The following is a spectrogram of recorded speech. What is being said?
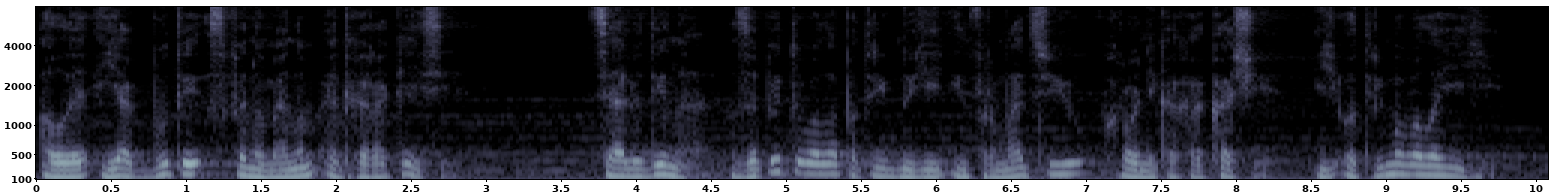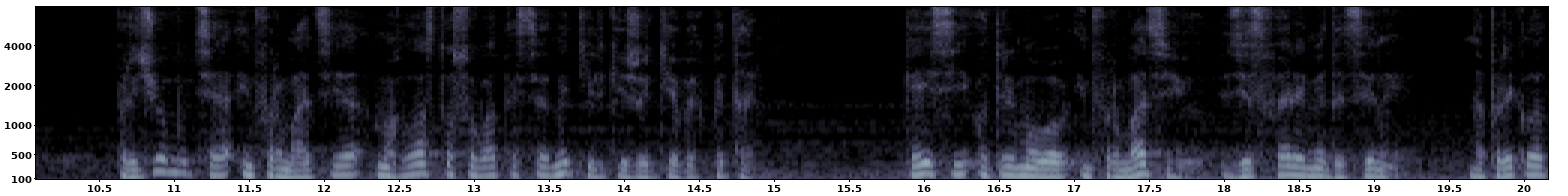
Але як бути з феноменом Едгара Кейсі? Ця людина запитувала потрібну їй інформацію в хроніках Акаші і отримувала її. Причому ця інформація могла стосуватися не тільки життєвих питань. Кейсі отримував інформацію зі сфери медицини, наприклад,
